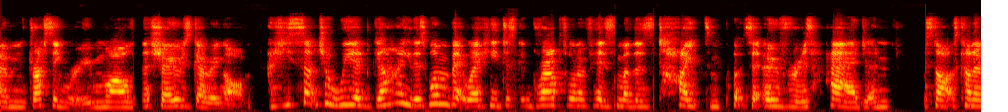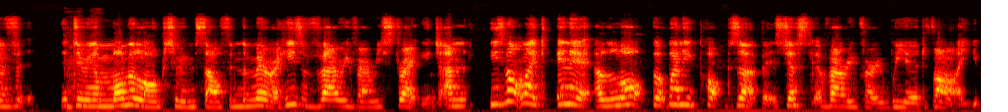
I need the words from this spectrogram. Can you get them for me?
um, dressing room while the show's going on. And he's such a weird guy. There's one bit where he just grabs one of his mother's tights and puts it over his head and starts kind of doing a monologue to himself in the mirror. He's very, very strange. And he's not like in it a lot, but when he pops up, it's just a very, very weird vibe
